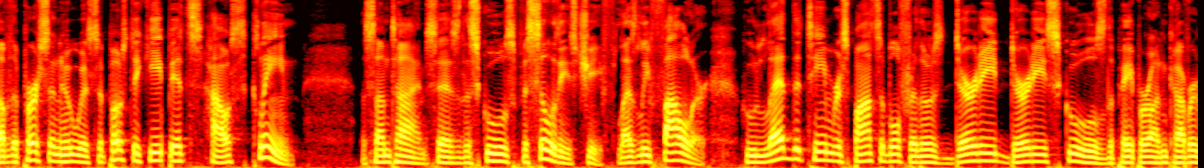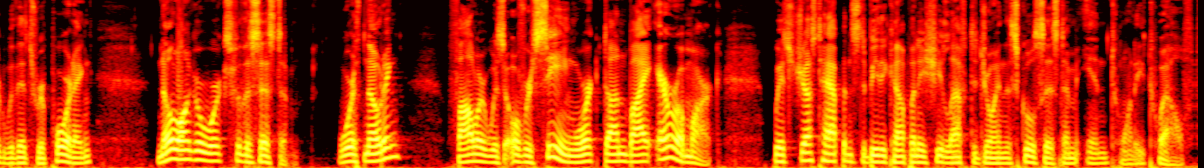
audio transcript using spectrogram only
of the person who was supposed to keep its house clean. The Sun Times says the school's facilities chief, Leslie Fowler, who led the team responsible for those dirty, dirty schools the paper uncovered with its reporting, no longer works for the system. Worth noting, Fowler was overseeing work done by Aramark, which just happens to be the company she left to join the school system in 2012.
